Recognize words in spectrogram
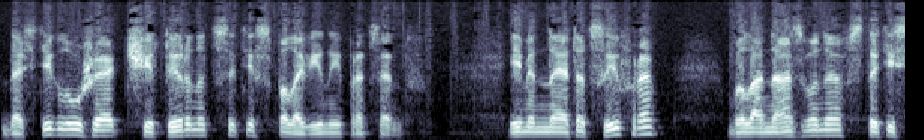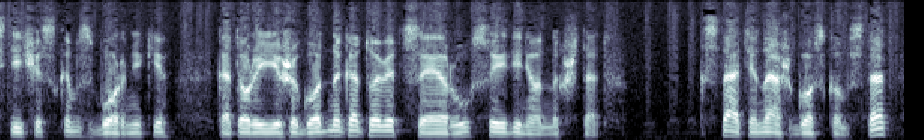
достигла уже 14,5%. Именно эта цифра была названа в статистическом сборнике, который ежегодно готовит ЦРУ Соединенных Штатов. Кстати, наш Госкомстат –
